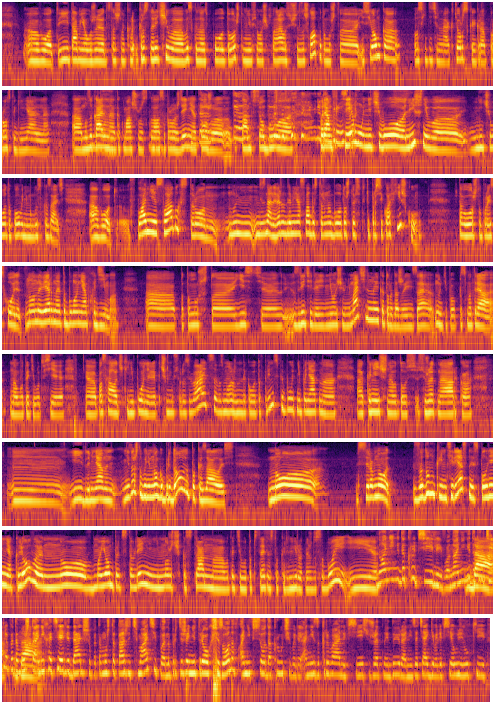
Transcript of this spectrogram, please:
А, вот, и там я уже достаточно красноречиво высказалась по поводу того, что мне все очень понравилось, очень зашло, потому что и съемка восхитительная, актерская игра просто гениальная. А, музыкальное, да. как Маша уже сказала, сопровождение да, тоже. Да, там все да. было прям в тему, ничего лишнего, ничего такого не могу сказать. А вот в плане слабых сторон, ну не знаю, наверное, для меня слабой стороной было то, что я все-таки просекла фишку того, что происходит, но, наверное, это было необходимо. А, потому что есть э, зрители не очень внимательные, которые даже из-за, ну, типа, посмотря на вот эти вот все э, пасхалочки, не поняли, к чему все развивается. Возможно, для кого-то, в принципе, будет непонятно э, конечная вот эта сюжетная арка. И для меня она не то чтобы немного бредовой показалась, но все равно Задумка интересная, исполнение клевое, но в моем представлении немножечко странно вот эти вот обстоятельства коррелируют между собой и... Но они не докрутили его, но они не да, докрутили, потому да. что они хотели дальше, потому что та же тьма, типа, на протяжении трех сезонов они все докручивали, они закрывали все сюжетные дыры, они затягивали все узелки,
